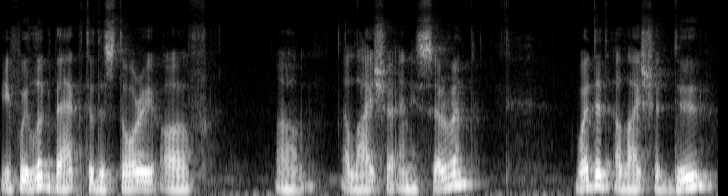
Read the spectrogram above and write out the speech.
If we look back to the story of um, Elisha and his servant, what did Elisha do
